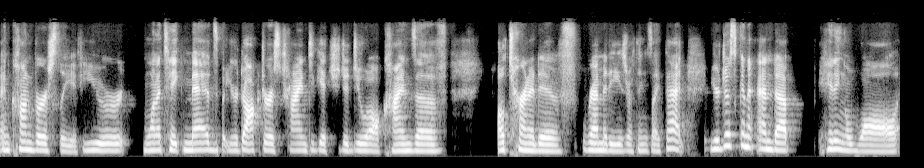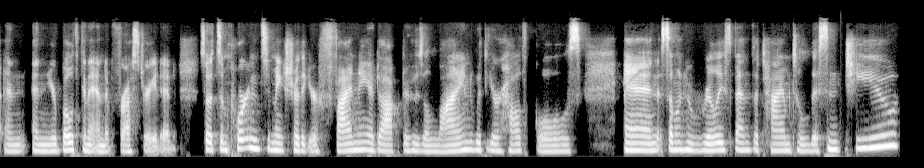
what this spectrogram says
And conversely, if you want to take meds, but your doctor is trying to get you to do all kinds of alternative remedies or things like that, you're just going to end up hitting a wall and and you're both going to end up frustrated. So it's important to make sure that you're finding a doctor who's aligned with your health goals and someone who really spends the time to listen to you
